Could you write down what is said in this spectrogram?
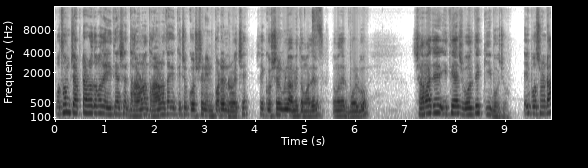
প্রথম চ্যাপ্টার হলো তোমাদের ইতিহাসের ধারণা। ধারণা থেকে কিছু কোশ্চেন ইম্পর্টেন্ট রয়েছে। সেই কোশ্চেনগুলো আমি তোমাদের তোমাদের বলব। সমাজের ইতিহাস বলতে কি বোঝো? এই প্রশ্নটা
